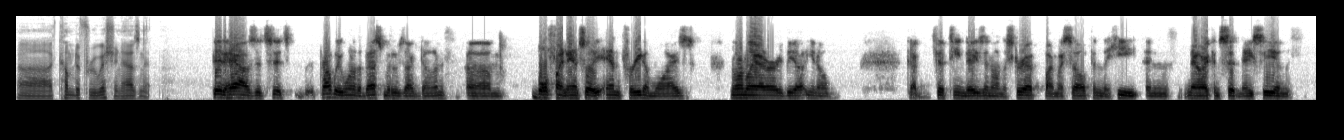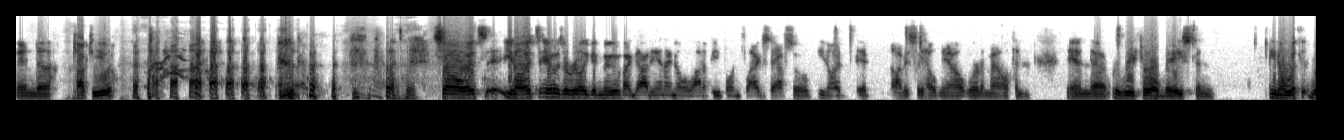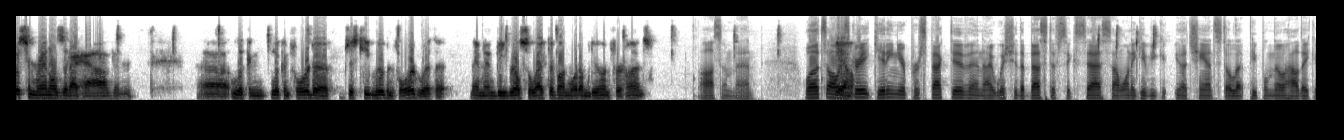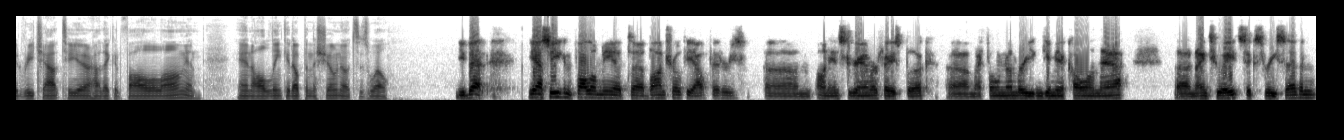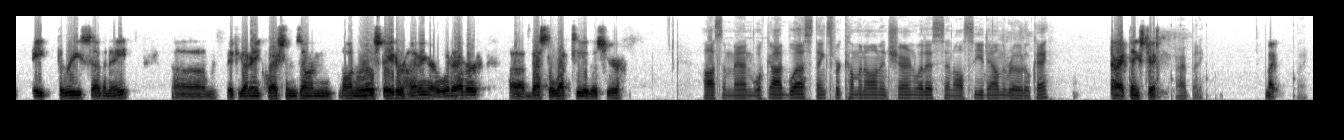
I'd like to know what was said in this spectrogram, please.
uh, come to fruition, hasn't it? It has. It's it's probably one of the best moves I've done, um, both financially and freedom wise. Normally, I'd already be you know got 15 days in on the strip by myself in the heat, and now I can sit in AC and and uh, talk to you. so it's you know it's it was a really good move. I got in. I know a lot of people in Flagstaff, so you know it, it obviously helped me out word of mouth and and uh, referral based and you know, with with some rentals that I have, and uh, looking looking forward to just keep moving forward with it, and then be real selective on what I'm doing for hunts. Awesome, man. Well, it's always yeah. great getting your perspective, and I wish you the best of success. I want to give you a chance to let people know how they could reach out to you, or how they could follow along, and and I'll link it up in the show notes as well. You bet. Yeah, so you can follow me at uh, Bond Trophy Outfitters um, on Instagram or Facebook. Uh, my phone number, you can give me a call on that, uh, 928 637 8378. Um, if you got any questions on, on real estate or hunting or whatever, uh, best of luck to you this year. Awesome, man. Well, God bless. Thanks for coming on and sharing with us, and I'll see you down the road, okay? All right. Thanks, Jay. All right, buddy. Bye. Bye.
